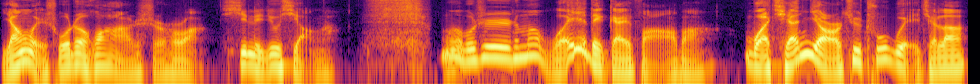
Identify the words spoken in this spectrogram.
杨伟说这话的时候啊，心里就想啊，莫不是他妈我也得该罚吧？我前脚去出轨去了，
